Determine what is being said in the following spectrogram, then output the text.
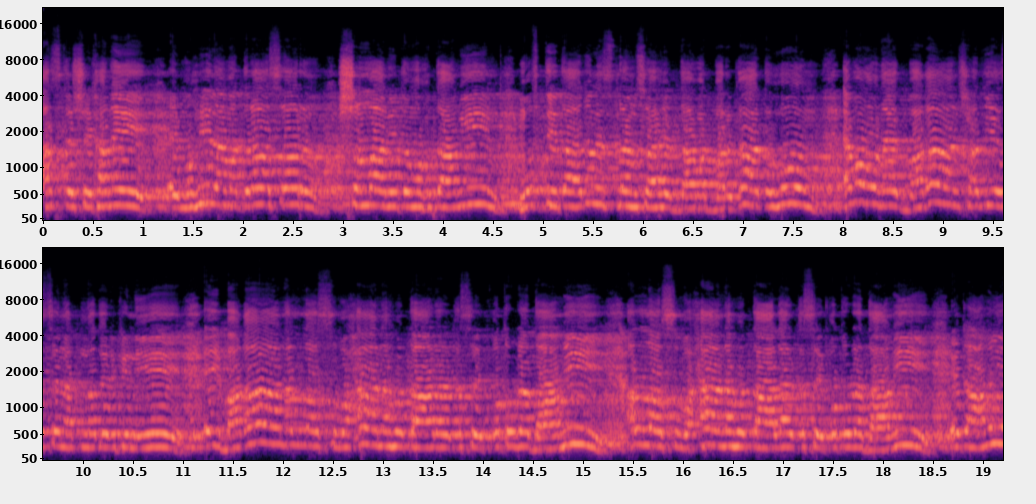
আজকে সেখানে এই মহিলা মাদ্রাসার সম্মানিত মুহতামিম মুফতি তাজুল ইসলাম সাহেব বারকাত হুম এমন এক বাগান সাজিয়েছেন আপনাদেরকে নিয়ে। এই বাগান আল্লাহ তাআলার কাছে কতটা দামি? আল্লাহ তাআলার কাছে কতটা দামি? এটা আমি,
